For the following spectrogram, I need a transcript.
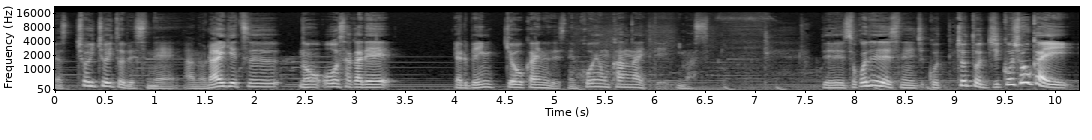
いやちょいちょいとですね、あの来月の大阪でやる勉強会のですね、講演を考えています。で、そこでですね、ちょっと自己紹介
